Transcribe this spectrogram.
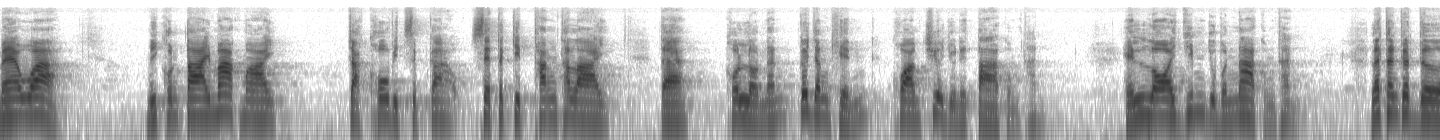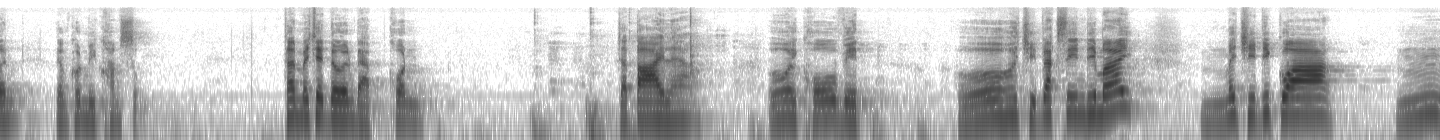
แม้ว่ามีคนตายมากมายจากโควิด -19 เศรษฐกิจพังทลาย แต่คนเหล่านั้นก็ยังเห็นความเชื่ออยู่ในตาของท่าน เห็นรอยยิ้มอยู่บนหน้าของท่าน และท่านก็เดินอย่างคนมีความสุข ท่านไม่ใช่เดินแบบคนจะตายแล้ว โอ้ยโควิด โอ้ยฉีดวัคซีนดีไหมไม่ฉีดดีกว่า อืม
